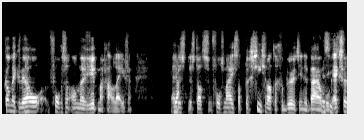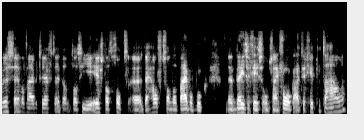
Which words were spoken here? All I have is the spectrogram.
kan ik wel volgens een ander ritme gaan leven. dus, dus dat, volgens mij is dat precies wat er gebeurt in het Bijbelboek Exodus, hè, wat mij betreft. Hè. Dan, dan, zie je eerst dat God uh, de helft van dat Bijbelboek uh, bezig is om zijn volk uit Egypte te halen.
